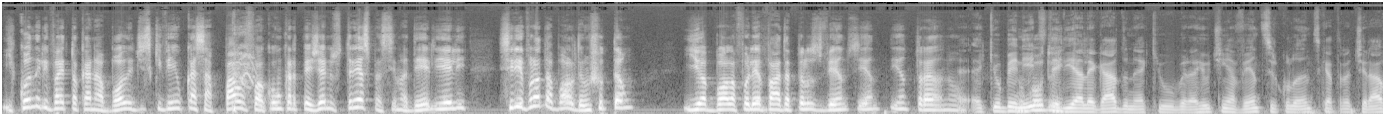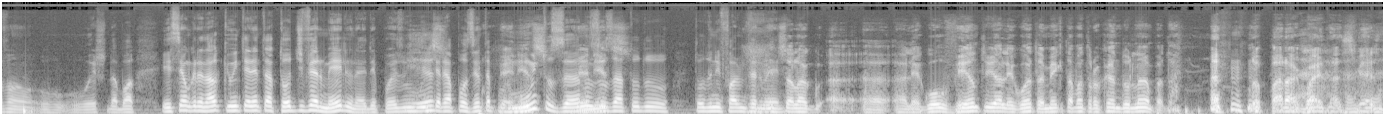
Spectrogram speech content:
e quando ele vai tocar na bola, ele diz que veio o caçapau, o Falcão, o carpejando os três para cima dele, e ele se livrou da bola, deu um chutão. E a bola foi levada pelos ventos e, e entrou no. É, é que o Benítez teria alegado né, que o Beira Rio tinha ventos circulantes que tiravam o, o, eixo da bola. Esse é um grenal que o Inter entra todo de vermelho, né? Depois o Isso. Inter aposenta por Benítez, muitos anos Benítez. usar tudo, todo uniforme vermelho. Alegou, alegou o vento e alegou também que estava trocando lâmpada no Paraguai das Velhas.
